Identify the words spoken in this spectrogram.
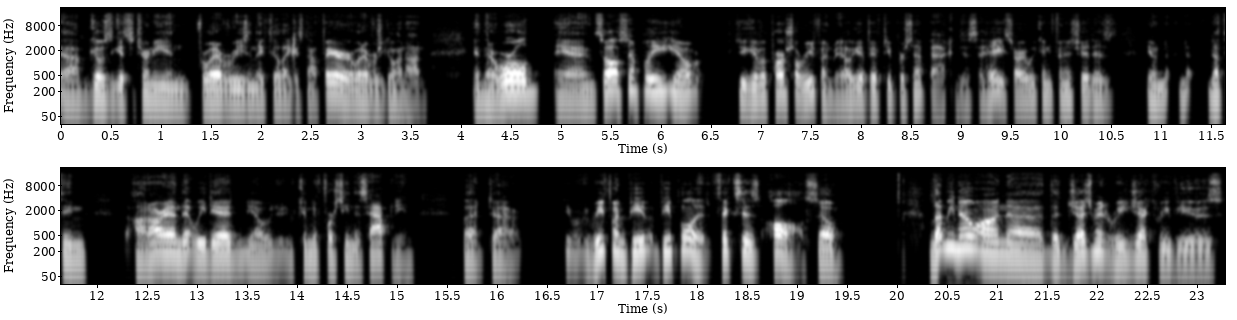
um, goes and gets attorney, and for whatever reason they feel like it's not fair or whatever's going on in their world. And so I'll simply, you know, to give a partial refund. Maybe I'll get 50% back and just say, hey, sorry, we can finish it as, you know, n- nothing on our end that we did. You know, we couldn't have foreseen this happening. But uh, refund pe- people, it fixes all. So let me know on uh, the judgment reject reviews,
